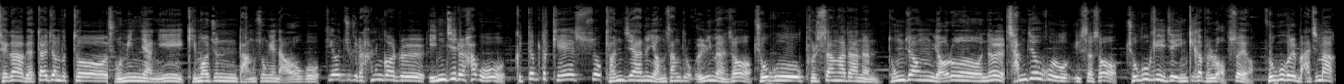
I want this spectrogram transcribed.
제가 몇 달 전부터 조민 양이 김어준 방송에 나오고 띄워주기를 하는 거를 인지를 하고 그때부터 계속 견제하는 영상들을 올리면서 조국 불쌍하다는 동정 여론을 잠재우고 있어서 조국이 이제 인기가 별로 없어요. 조국을 마지막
